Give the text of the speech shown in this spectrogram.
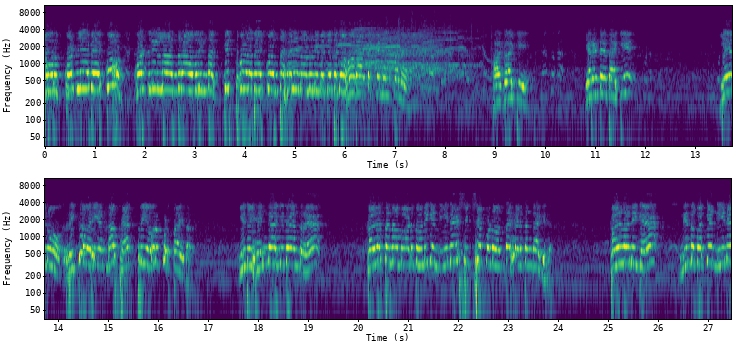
ಅವರು ಕೊಡ್ಲೇಬೇಕು. ಕೊಡ್ಲಿಲ್ಲ ಅಂದ್ರೆ ಅವರಿಂದ ಕಿತ್ಕೊಳ್ಬೇಕು ಅಂತ ಹೇಳಿ ನಾನು ನಿಮ್ಮ ಜೊತೆಗೆ ಹೋರಾಟಕ್ಕೆ ನಿಲ್ತೇನೆ. ಹಾಗಾಗಿ ಎರಡನೇದಾಗಿ ಏನು ರಿಕವರಿಯನ್ನ ಫ್ಯಾಕ್ಟರಿ ಅವರು ಕೊಡ್ತಾ ಇದ್ದಾರೆ. ಇದು ಹೆಂಗಾಗಿದೆ ಅಂದ್ರೆ ಕಳ್ಳತನ ಮಾಡಿದವನಿಗೆ ನೀನೇ ಶಿಕ್ಷೆ ಕೊಡು ಅಂತ ಹೇಳ್ದಂಗಾಗಿದೆ. ಕಳ್ಳನಿಗೆ ನಿನ್ನ ಬಗ್ಗೆ ನೀನೇ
